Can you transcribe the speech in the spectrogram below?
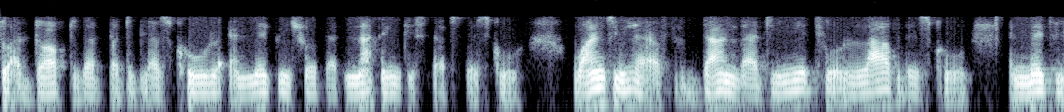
to adopt that particular school and making sure that nothing disturbs the school. Once you have done that you need to love the school and making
